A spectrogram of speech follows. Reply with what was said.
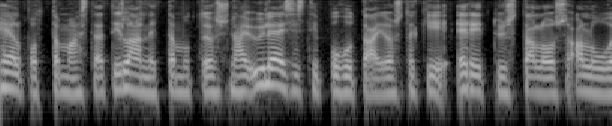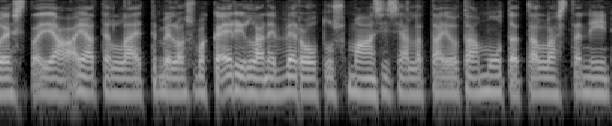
helpottamaan sitä tilannetta, mutta jos näin yleisesti puhutaan jostakin erityistalousalueesta ja ajatellaan, että meillä olisi vaikka erilainen verotus maan sisällä tai jotain muuta tällaista, niin,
